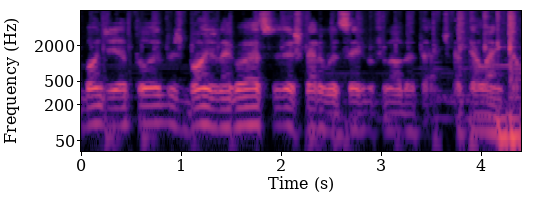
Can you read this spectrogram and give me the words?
Bom dia a todos, bons negócios. Eu espero vocês no final da tarde. Até lá então.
